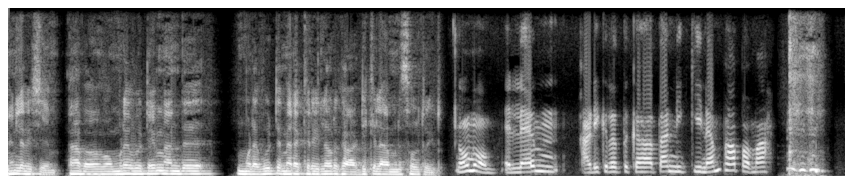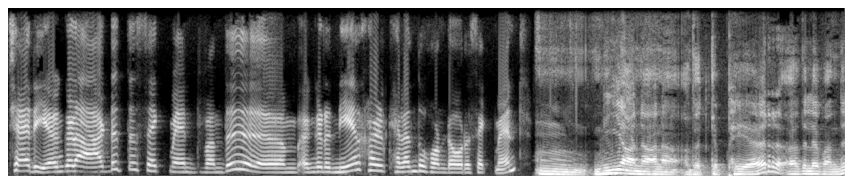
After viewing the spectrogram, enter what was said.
நல்ல விஷயம். உங்களோட வீட்டையும் வந்து உங்களோட வீட்டு மரக்கறியில ஒரு அடிக்கலாம்னு சொல்றீங்க ஓமோம் எல்லாம் அடிக்கிறதுக்காகத்தான் நிக்கினம் பாப்போமா சரி எங்களோட அடுத்த செக்மெண்ட் வந்து எங்களோட நேர்கள் கலந்து கொண்ட ஒரு செக்மெண்ட் நீயா நானா அதற்கு பெயர். அதில் வந்து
